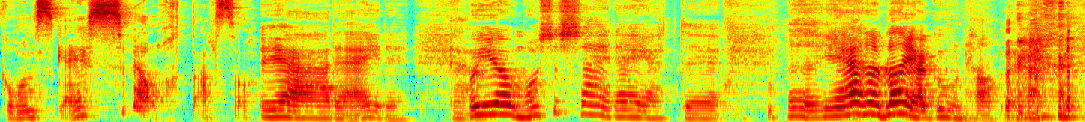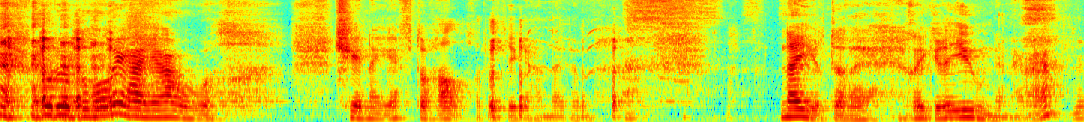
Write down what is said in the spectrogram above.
skånska är svårt alltså. Ja, det är det. Och jag måste säga det att, ja nu blir jag Gun här. Och då börjar jag känna efter här lite grann. i de Nedre regionerna. Va?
